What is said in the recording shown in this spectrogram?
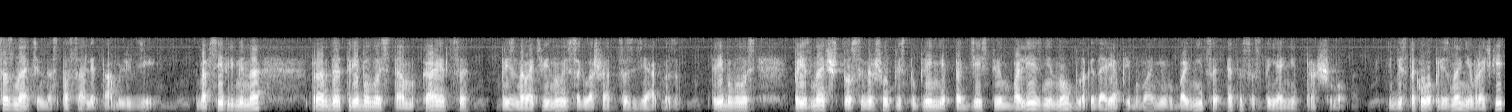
сознательно спасали там людей. Во все времена, правда, требовалось там каяться, признавать вину и соглашаться с диагнозом. Требовалось признать, что совершил преступление под действием болезни, но благодаря пребыванию в больнице это состояние прошло. Без такого признания врачи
